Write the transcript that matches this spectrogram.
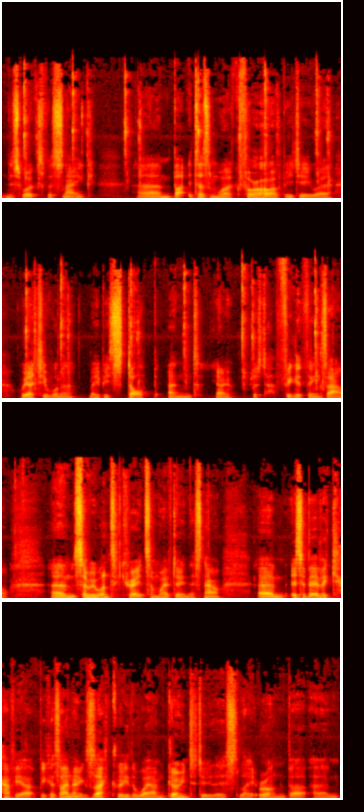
This works for Snake, um, but it doesn't work for our RPG where we actually want to maybe stop and you know just figure things out. Um, so we want to create some way of doing this now. Um, it's a bit of a caveat because I know exactly the way I'm going to do this later on, but um,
